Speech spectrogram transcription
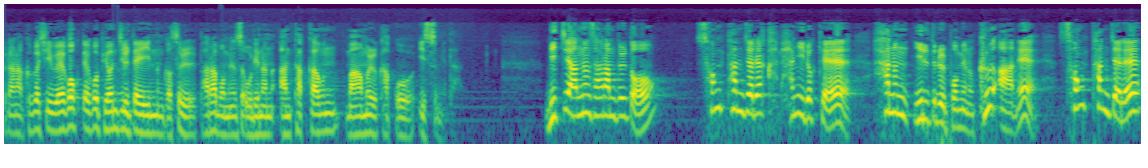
그러나 그것이 왜곡되고 변질되어 있는 것을 바라보면서 우리는 안타까운 마음을 갖고 있습니다. 믿지 않는 사람들도 성탄절에 가만히 이렇게 하는 일들을 보면 그 안에 성탄절에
